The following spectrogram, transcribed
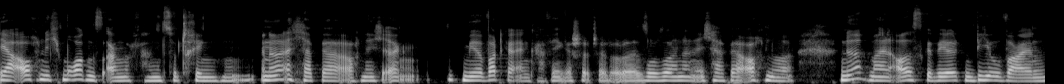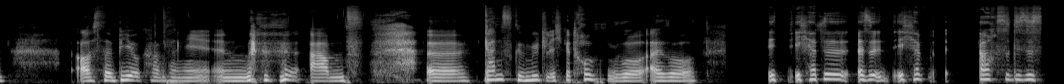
ja auch nicht morgens angefangen zu trinken. Ne? Ich habe ja auch nicht mir Wodka in Kaffee geschüttet oder so, sondern ich habe ja auch nur ne, meinen ausgewählten Bio-Wein aus der Bio Company in, abends äh, ganz gemütlich getrunken. So. Also ich, ich hatte, also ich habe auch so dieses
